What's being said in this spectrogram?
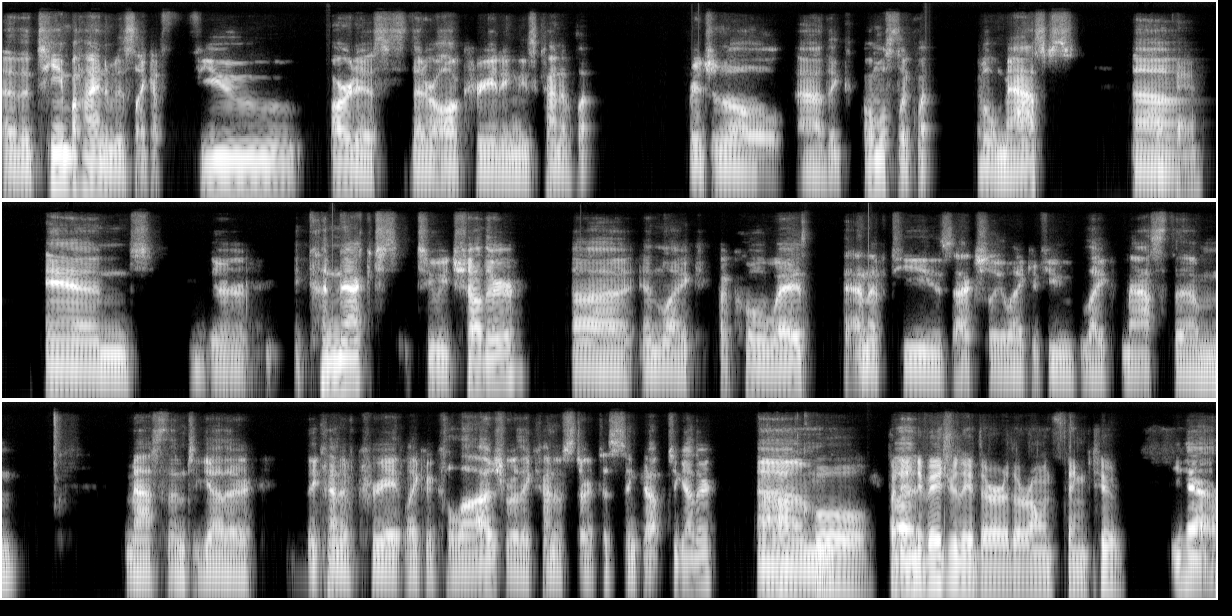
uh, the team behind them is like a few artists that are all creating these kind of like original uh they almost look like little masks uh, okay. and they're they connect to each other uh in like a cool way. The nfts actually like if you like mask them mask them together they kind of create like a collage where they kind of start to sync up together. Um, oh, cool. But, but individually they're their own thing too. Yeah.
